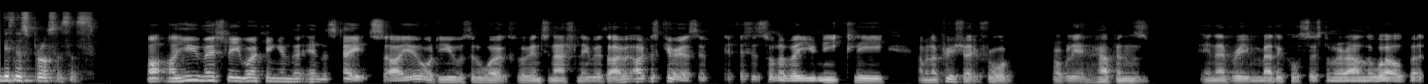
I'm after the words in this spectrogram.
business processes. Are you mostly working in the in the states? Are you, or do you sort of work sort of internationally with? I, I'm just curious if if this is sort of a uniquely. I mean, I appreciate fraud probably happens in every medical system around the world. But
